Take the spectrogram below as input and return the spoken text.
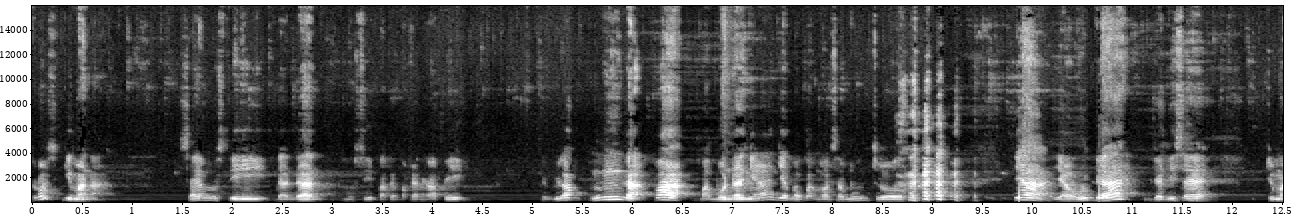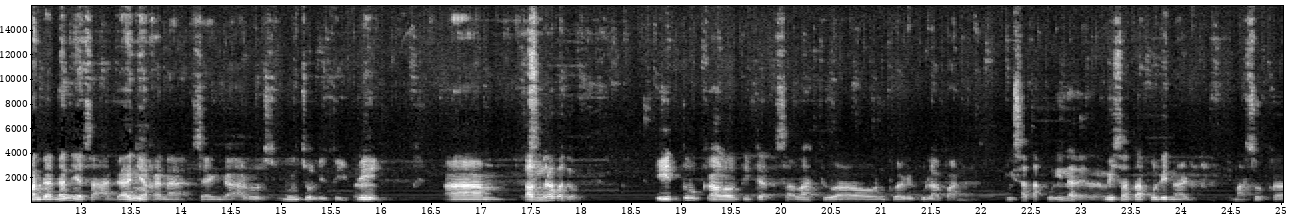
terus gimana? Saya mesti dandan, mesti pakai pakaian rapi. Dia bilang, enggak Pak, Pak Bondannya aja Bapak nggak usah muncul. ya, ya udah. Jadi saya cuma dandan ya seadanya karena saya nggak harus muncul di TV. Em, Tahun berapa tuh? itu kalau tidak salah tahun 2008 Wisata kuliner ya. wisata kuliner masuk ke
